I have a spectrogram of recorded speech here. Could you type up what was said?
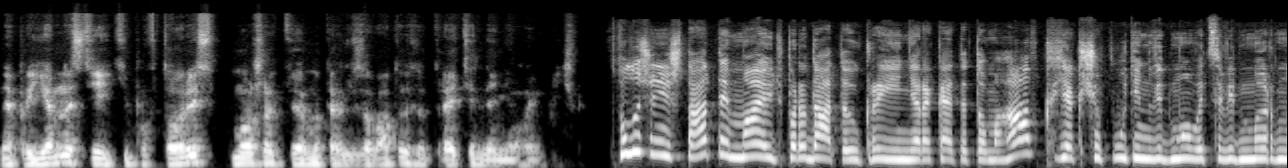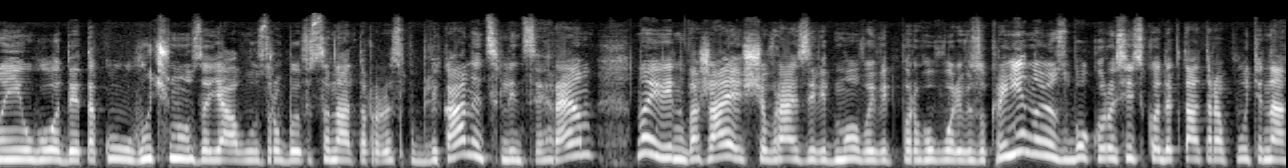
неприємності, які повторюсь, можуть матеріалізуватися третє для нього імпічмент. Сполучені Штати мають передати Україні ракети Томагавк. Якщо Путін відмовиться від мирної угоди, таку гучну заяву зробив сенатор республіканець Лінсі Грем. Ну і він вважає, що в разі відмови від переговорів з Україною з боку російського диктатора Путіна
